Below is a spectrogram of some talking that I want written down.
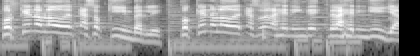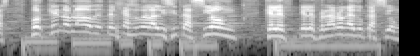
¿Por qué no ha hablado del caso Kimberly? ¿Por qué no ha hablado del caso de, de las jeringuillas? ¿Por qué no ha hablado del caso de la licitación que le, que le, frenaron a educación?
